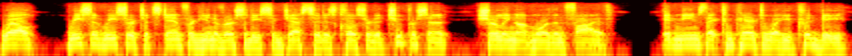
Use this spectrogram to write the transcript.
Well, recent research at Stanford University suggests it is closer to 2%, surely not more than 5. It means that compared to what you could be,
